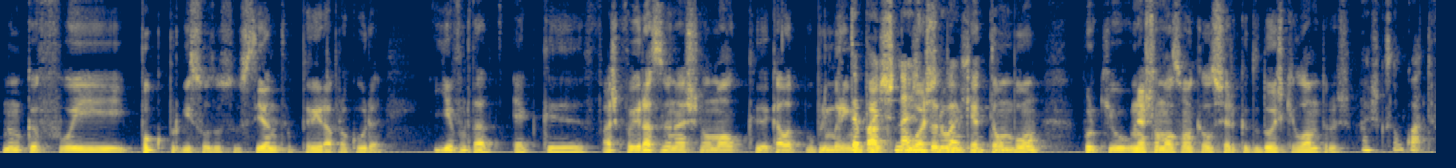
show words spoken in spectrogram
nunca fui pouco preguiçoso o suficiente para ir à procura. E a verdade é que acho que foi graças ao National Mall que aquela, o primeiro Te impacto por Washington, que é tão bom porque o National Mall são aqueles cerca de 2 km Acho que são quatro.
